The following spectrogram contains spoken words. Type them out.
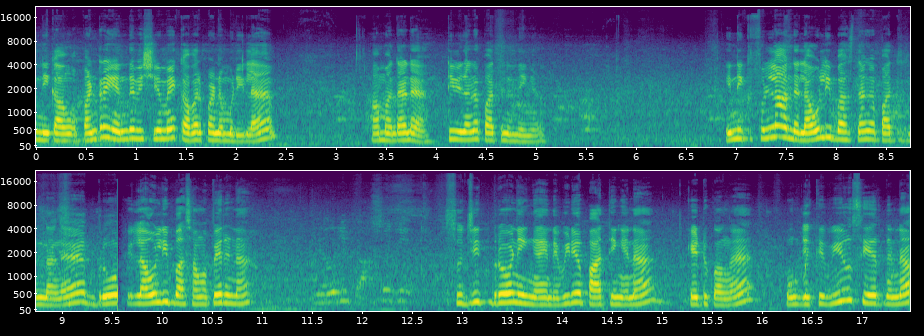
இன்றைக்கி அவங்க பண்ணுற எந்த விஷயமே கவர் பண்ண முடியல. ஆமாம் தானே? டிவி தானே பார்த்துட்டு இருந்தீங்க? இன்னைக்கு ஃபுல்லாக அந்த லவ்லி பாஸ் தாங்க பார்த்துட்டு இருந்தாங்க. ப்ரோ லவ்லி பாஸ் அவங்க பேர் என்ன? சுஜித் ப்ரோ நீங்கள் இந்த வீடியோ பார்த்தீங்கன்னா கேட்டுக்கோங்க. உங்களுக்கு வியூஸ் ஏறுதுன்னா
